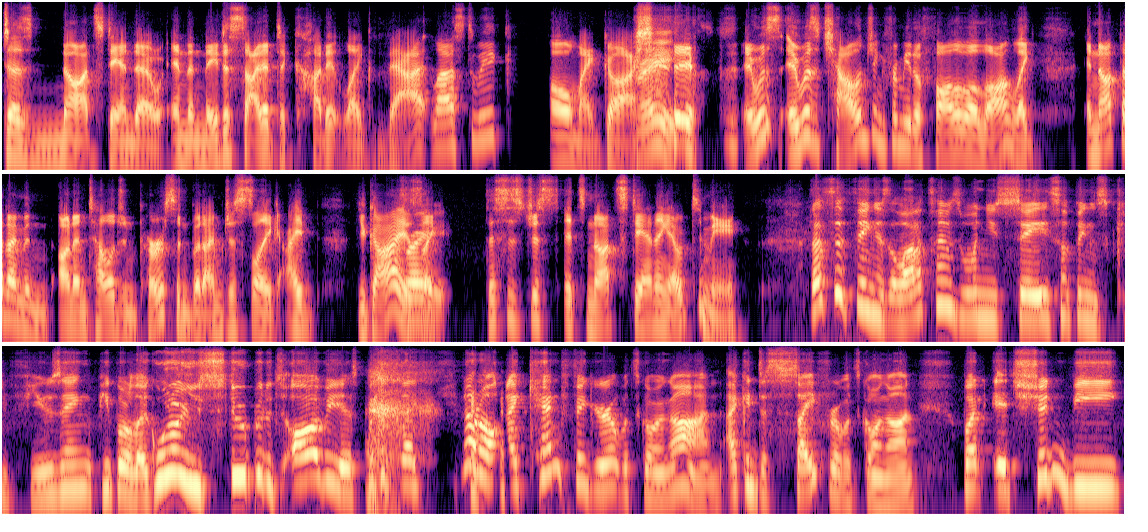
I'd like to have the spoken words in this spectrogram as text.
does not stand out. And then they decided to cut it like that last week. Oh my gosh. Right. It, it was it was challenging for me to follow along. Like and not that I'm an unintelligent person, but I'm just like I you guys right. like this is just it's not standing out to me. That's the thing is a lot of times when you say something's confusing, people are like, "What are you stupid? It's obvious." But it's like no, no, I can figure out what's going on. I can decipher what's going on, but it shouldn't be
